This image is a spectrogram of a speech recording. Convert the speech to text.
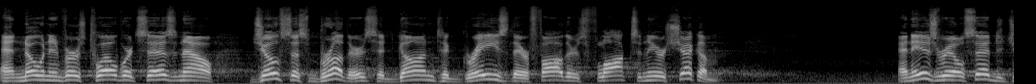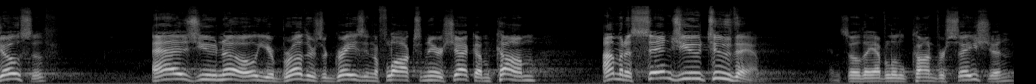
and knowing in verse 12 where it says, Now Joseph's brothers had gone to graze their father's flocks near Shechem. And Israel said to Joseph, As you know, your brothers are grazing the flocks near Shechem. Come, I'm going to send you to them. And so they have a little conversation.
